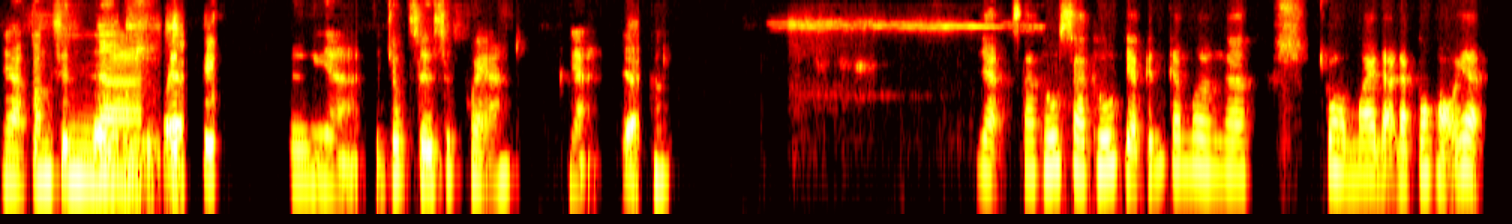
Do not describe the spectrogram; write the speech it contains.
Dạ con xin uh, chúc, dạ, chúc sư sức khỏe. Dạ. Dạ. Dạ sa thú sa thú. Dạ kính cảm ơn uh, cô Hồng Mai đã đặt câu hỏi ạ. À.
